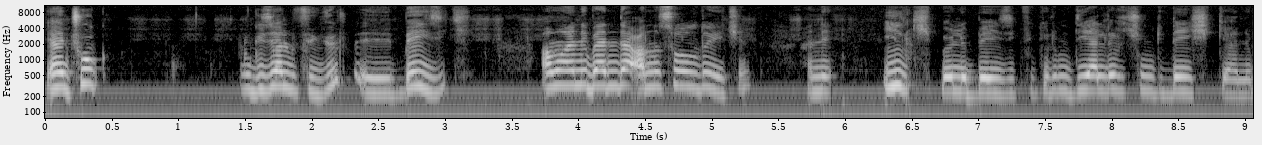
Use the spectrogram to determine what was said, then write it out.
Yani çok güzel bir figür. e, basic. Ama hani bende anısı olduğu için hani ilk böyle basic figürüm. Diğerleri çünkü değişik yani.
